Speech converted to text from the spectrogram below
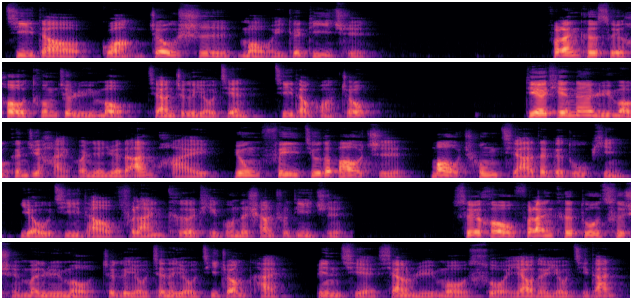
寄到广州市某一个地址。弗兰克随后通知吕某将这个邮件寄到广州。第二天呢，吕某根据海关人员的安排，用废旧的报纸冒充夹带的毒品邮寄到弗兰克提供的上述地址。随后，弗兰克多次询问吕某这个邮件的邮寄状态，并且向吕某索要的邮寄单。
